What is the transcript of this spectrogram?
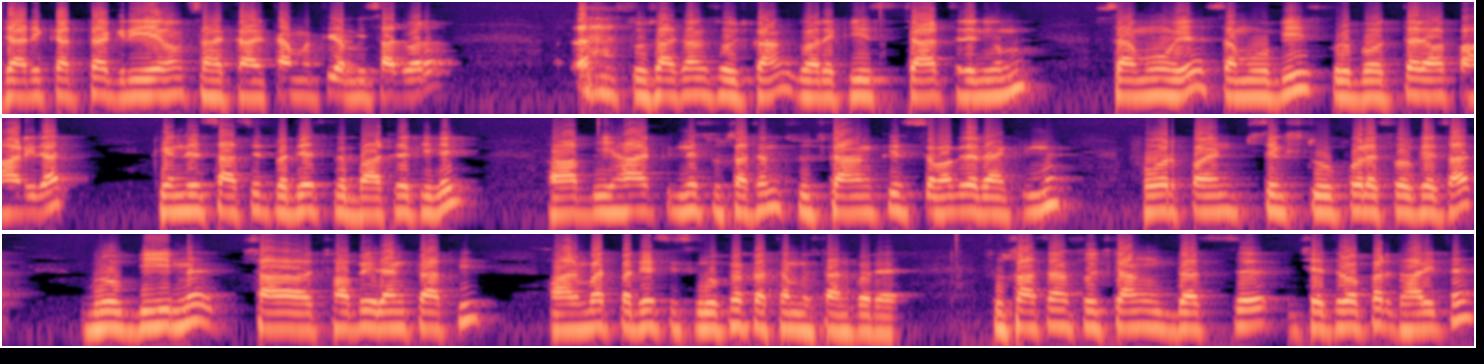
जारीकर्ता गृह एवं सहकारिता मंत्री अमित शाह द्वारा सुशासन सूचकांक द्वारा की चार श्रेणियों में समूह ए समूह बी पूर्वोत्तर और पहाड़ी राज्य, केंद्र शासित प्रदेश में बांट रखी गई। बिहार ने सुशासन सूचकांक की समग्र रैंकिंग में 4.624 स्कोर के साथ ग्रुप बी में छब्बीस रैंक प्राप्त की और मध्य प्रदेश इस ग्रुप में प्रथम स्थान पर है। सुशासन सूचकांक 10 क्षेत्रों पर आधारित है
